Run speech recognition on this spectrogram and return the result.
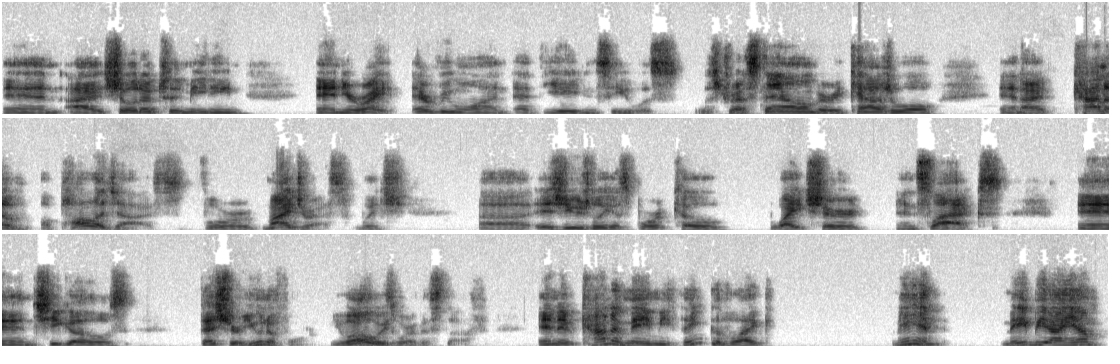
and I showed up to a meeting, and you're right, everyone at the agency was was dressed down, very casual, and I kind of apologized for my dress, which uh, is usually a sport coat, white shirt, and slacks, and she goes, "That's your uniform. You always wear this stuff," and it kind of made me think of like, man, maybe I am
